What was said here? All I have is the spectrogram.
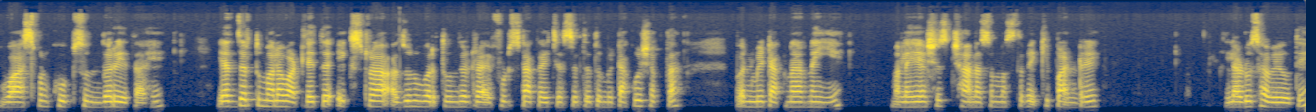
वास पण खूप सुंदर येत आहे. यात जर तुम्हाला वाटले तर एक्स्ट्रा अजून वरतून जर ड्रायफ्रुट्स टाकायचे असेल तर तुम्ही टाकू शकता. पण मी टाकणार नाहीये. मला हे असेच छान असं मस्तपैकी पांढरे लाडूच हवे होते.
